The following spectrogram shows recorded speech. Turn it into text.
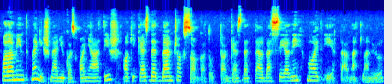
valamint megismerjük az anyát is, aki kezdetben csak szaggatottan kezdett el beszélni, majd értelmetlenül.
